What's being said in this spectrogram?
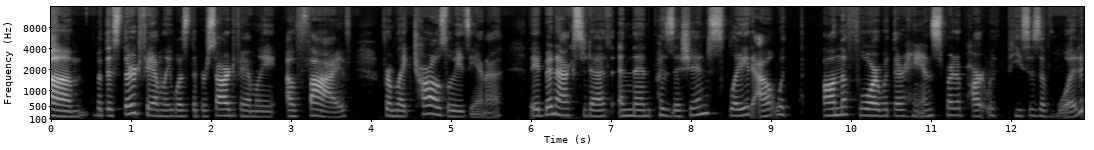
Um, but this third family was the Broussard family of five from Lake Charles, Louisiana. They'd been axed to death and then positioned, splayed out with on the floor with their hands spread apart with pieces of wood,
